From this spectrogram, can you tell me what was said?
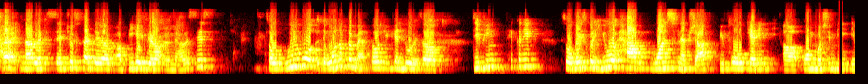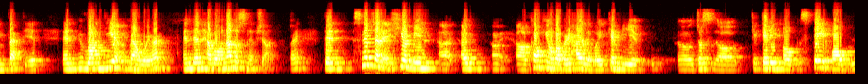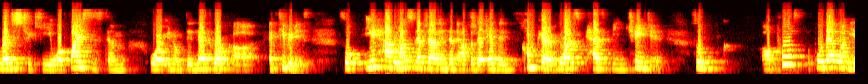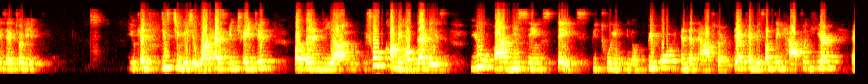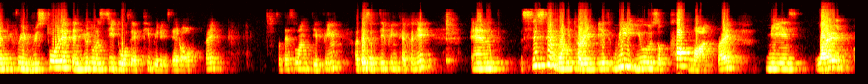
All right, now let's actually start the uh, behavioral analysis. So we will, the, one of the methods you can do is a diffing technique. So basically you have one snapshot before getting uh, one machine being infected and you run the malware and then have another snapshot, right? Then snapshot here means uh, I'm uh, talking about very high level. It can be uh, just uh, getting a state of registry key or file system or you know the network uh, activities. So you have one snapshot and then after that and then compare what has been changed. So uh, for that one is actually you can distinguish what has been changed, but then the uh, shortcoming of that is you are missing states between, you know, before and then after. There can be something happen here, and if we restore it, then you don't see those activities at all, right? So that's one diffing, uh, that's a diffing technique. And system monitoring is we use a procmon, right? Means while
